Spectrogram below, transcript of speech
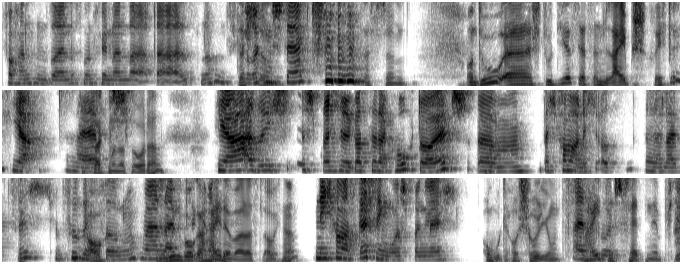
vorhanden sein, dass man füreinander da ist ne? und sich Das den Rücken stärkt. Das stimmt. Und du äh, studierst jetzt in Leipzig, richtig? ja, Das sagt man doch so, oder? Ja, also ich spreche Gott sei Dank Hochdeutsch, ähm, aber ich komme auch nicht aus äh, Leipzig. Ich bin zugezogen. War Lüneburger Leipzigerin. Heide war das, glaube ich, ne? Nee, ich komme aus Göttingen ursprünglich. Oh, oh Entschuldigung, zweites. Fettnäpfchen.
